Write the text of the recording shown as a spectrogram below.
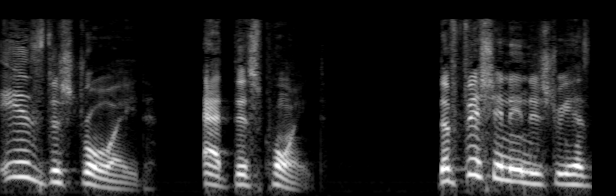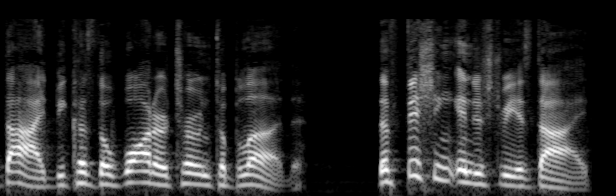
is destroyed at this point. The fishing industry has died because the water turned to blood. The fishing industry has died.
